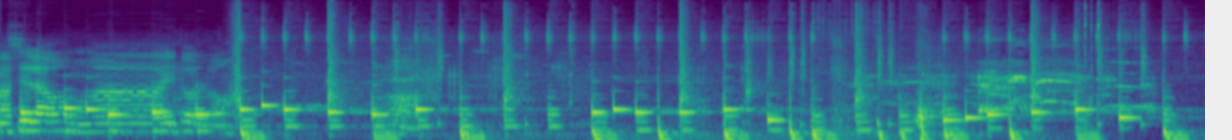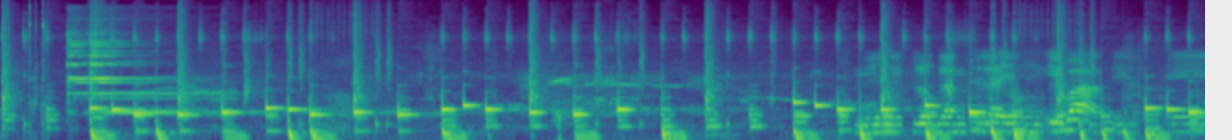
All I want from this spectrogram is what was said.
Nga sila oh, mga idol oh. Oh. Iniitlog lang sila yung iba. Eh,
